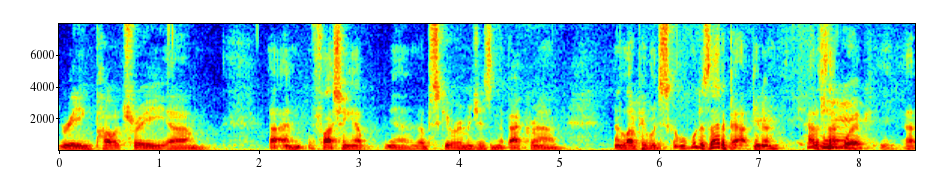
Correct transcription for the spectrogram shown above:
reading poetry um, uh, and flashing up you know, obscure images in the background. And a lot of people just go, well, "What is that about? You know, how does that work? Uh,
